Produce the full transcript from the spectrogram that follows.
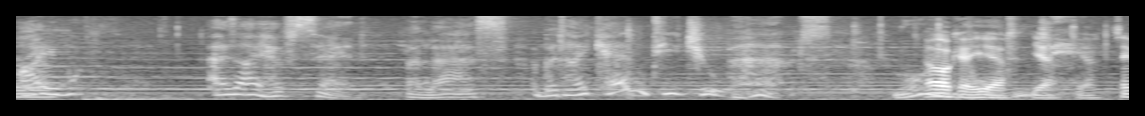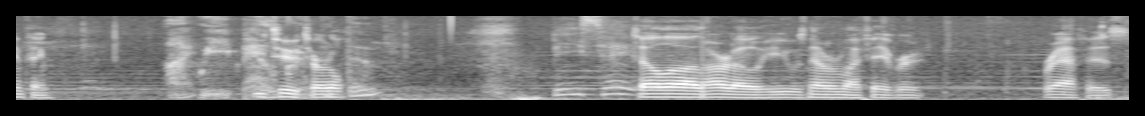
I as I have said, alas, but I can teach you perhaps. More Okay, yeah, yeah, yeah. Same thing. I, we too, Turtle. though- Be safe. Tell uh, Leonardo he was never my favorite. Raph is.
